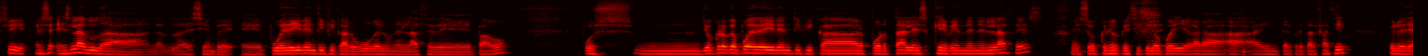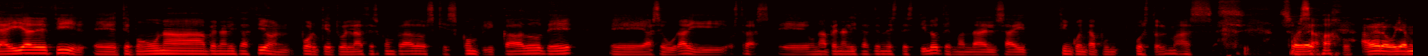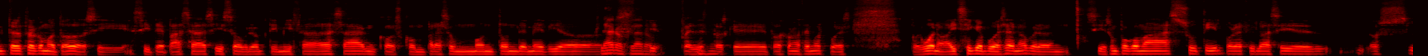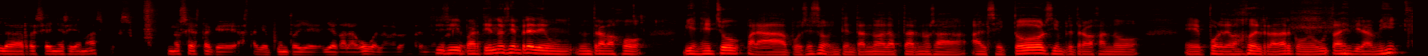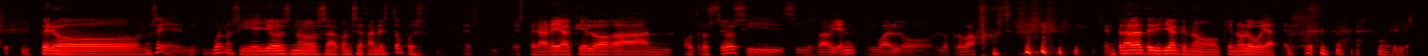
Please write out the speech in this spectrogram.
Sí, es, la, duda, la duda de siempre. Eh, ¿Puede identificar Google un enlace de pago? Pues mm, yo creo que puede identificar portales que venden enlaces. Eso creo que sí que lo puede llegar a, interpretar fácil. Pero de ahí a decir, eh, te pongo una penalización porque tu enlace es comprado, es que es complicado de eh, asegurar y, ostras, eh, una penalización de este estilo te manda el site 50 puestos más, abajo. A ver, obviamente esto es como todo, si, si te pasas y sobreoptimizas Ancos, compras un montón de medios, claro, claro. pues estos que todos conocemos, pues, pues bueno, ahí sí que puede ser, ¿no? Pero si es un poco más sutil, por decirlo así, los, las reseñas y demás, pues no sé hasta qué, hasta qué punto llegará Google, la verdad. sí, sí, partiendo siempre de un, de un trabajo bien hecho para, pues eso, intentando adaptarnos al sector, siempre trabajando eh, por debajo del radar, como me gusta decir a mí. Pero, no sé, bueno, si ellos nos aconsejan esto, pues esperaré a que lo hagan otros SEOs y si les va bien, igual lo, probamos. de entrada te diría que no, que no lo voy a hacer. Muy bien.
